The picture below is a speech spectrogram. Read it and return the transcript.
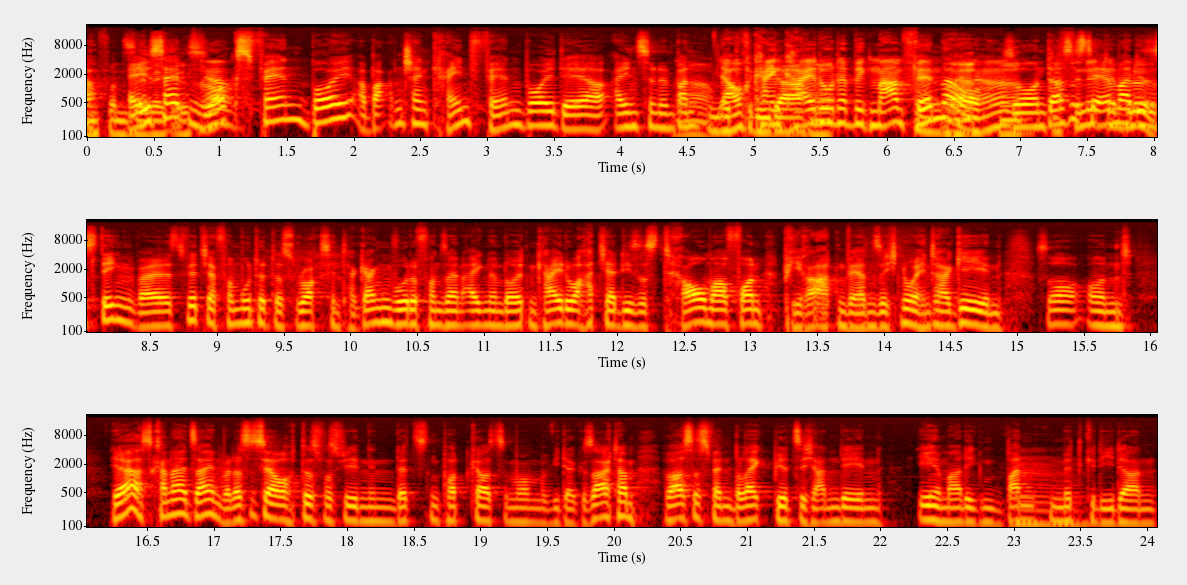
Fan von er ist Sebek halt ein Ja. Rocks-Fanboy, aber anscheinend kein Fanboy der einzelnen Banden. Ja, auch kein Kaido oder Big Mom-Fan. Genau, ne? so und das Die ist ja er immer blöd. dieses Ding, weil es wird ja vermutet, dass Rocks hintergangen wurde von seinen eigenen Leuten. Kaido hat ja dieses Trauma von Piraten werden sich nur hintergehen. So und ja, es kann halt sein, weil das ist ja auch das, was wir in den letzten Podcasts immer mal wieder gesagt haben. Was ist, wenn Blackbeard sich an den ehemaligen Bandenmitgliedern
